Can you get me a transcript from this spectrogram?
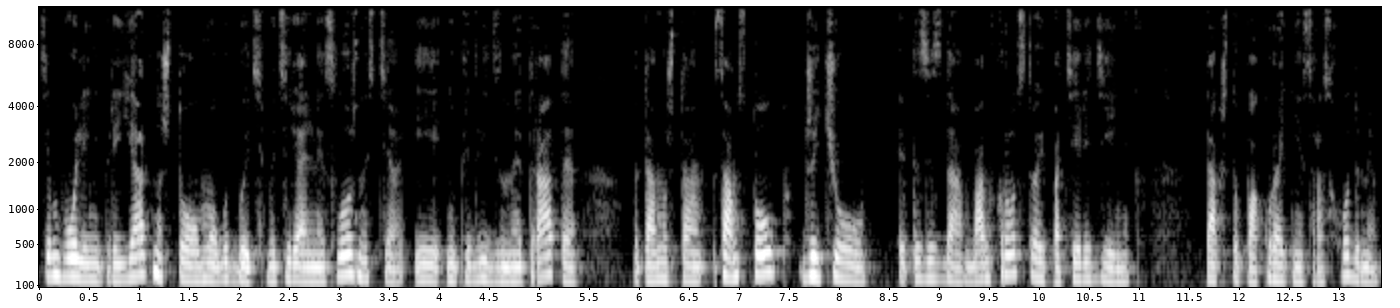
тем более неприятно, что могут быть материальные сложности и непредвиденные траты, потому что сам столб Джичоу – это звезда банкротства и потери денег. Так что поаккуратнее с расходами.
